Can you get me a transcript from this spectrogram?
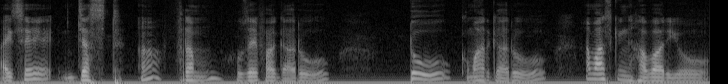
I say just uh, from Huzefa Garu to Kumar Garu I'm asking how are you?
